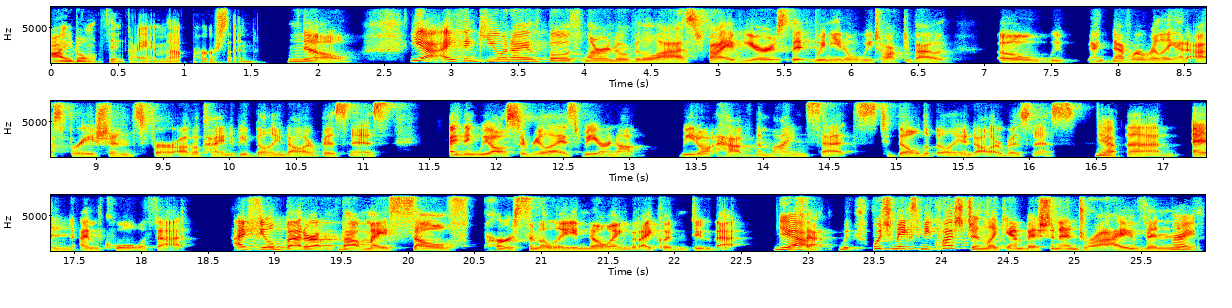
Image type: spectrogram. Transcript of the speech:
I don't think I am that person. no, yeah. I think you and I have both learned over the last five years that when you know we talked about oh we never really had aspirations for of a kind to be a billion dollar business. I think we also realized we are not we don't have the mindsets to build a billion dollar business. Yeah. um, and I'm cool with that. I feel better about myself personally knowing that I couldn't do that. Yeah. Which makes me question like ambition and drive and Right.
